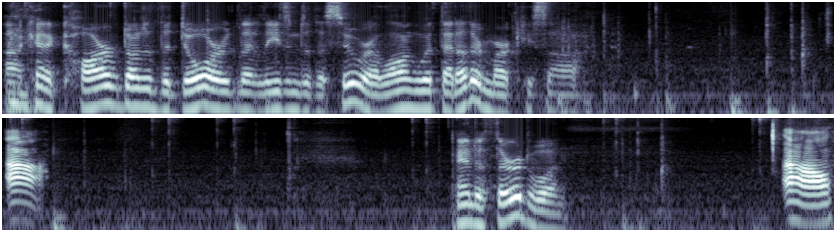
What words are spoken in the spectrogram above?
uh, kind of carved onto the door that leads into the sewer, along with that other mark you saw. Ah, And a third one. oh,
